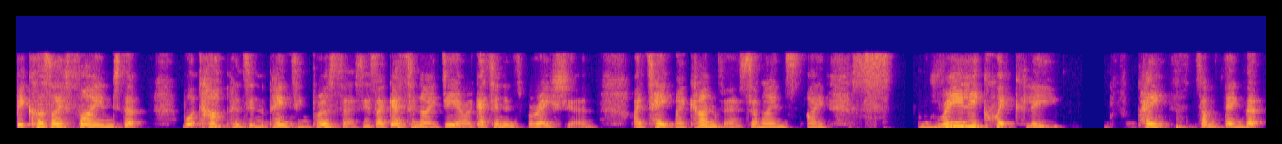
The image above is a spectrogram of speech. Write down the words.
because I find that what happens in the painting process is I get an idea, I get an inspiration, I take my canvas and I, I really quickly paints something that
